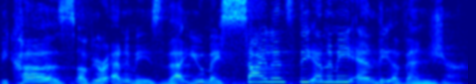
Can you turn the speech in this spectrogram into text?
Because of your enemies, that you may silence the enemy and the avenger.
